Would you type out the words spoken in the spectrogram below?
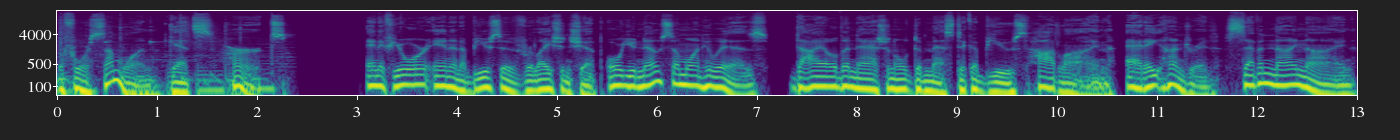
before someone gets hurt. And if you're in an abusive relationship or you know someone who is, dial the National Domestic Abuse Hotline at 800 799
